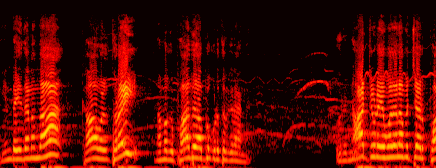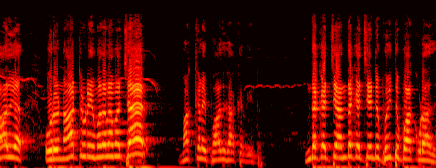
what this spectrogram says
இன்றைய தினம்தான் காவல்துறை நமக்கு பாதுகாப்பு கொடுத்துருக்குறாங்க. ஒரு நாட்டுடைய முதலமைச்சர் பாதுகா ஒரு நாட்டுடைய முதலமைச்சர் மக்களை பாதுகாக்க வேண்டும். இந்த கட்சி அந்த கட்சி என்று பிரித்து பார்க்க கூடாது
